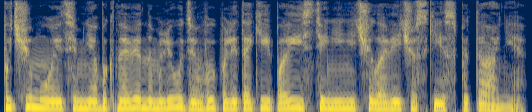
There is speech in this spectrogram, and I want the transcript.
Почему этим необыкновенным людям выпали такие поистине нечеловеческие испытания?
